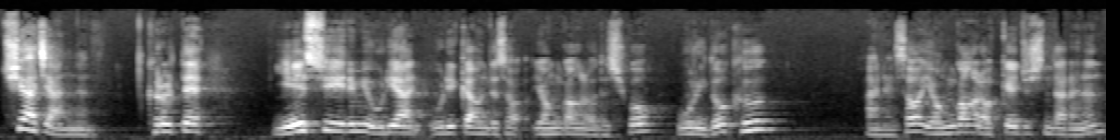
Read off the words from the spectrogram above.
취하지 않는 그럴 때 예수의 이름이 우리 우리 가운데서 영광을 얻으시고 우리도 그 안에서 영광을 얻게 해주신다라는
